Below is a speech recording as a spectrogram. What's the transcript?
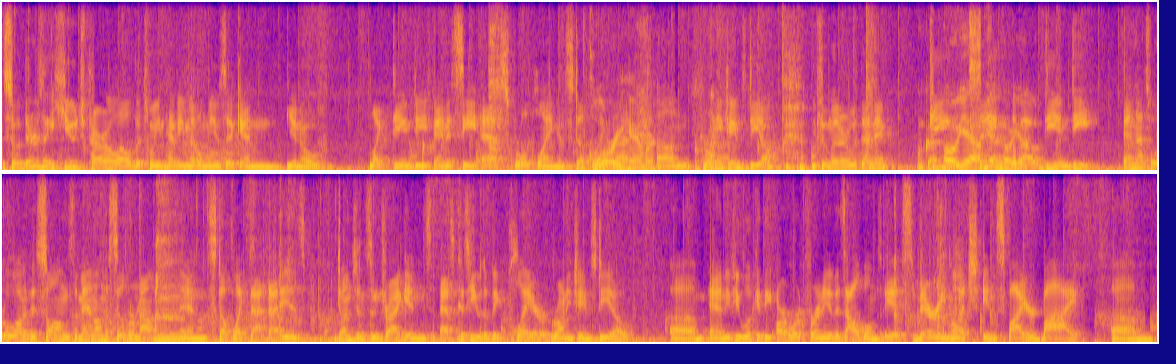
so there's a huge parallel between heavy metal music and you know, like D and D fantasy esque role playing and stuff Glory like that. Hammer. Um, Ronnie James Dio, you familiar with that name? Okay. He Oh, yeah. sang Oh, yeah. about D and D. And that's what a lot of his songs, "The Man on the Silver Mountain" and stuff like that. That is Dungeons and Dragons esque because he was a big player, Ronnie James Dio. Um, and if you look at the artwork for any of his albums, it's very much inspired by. Um,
